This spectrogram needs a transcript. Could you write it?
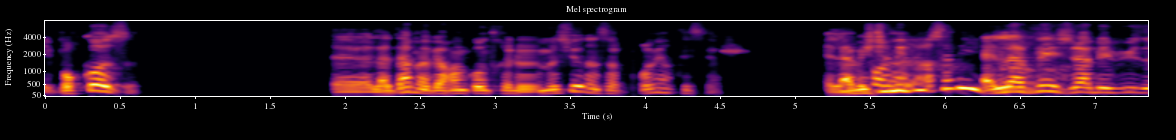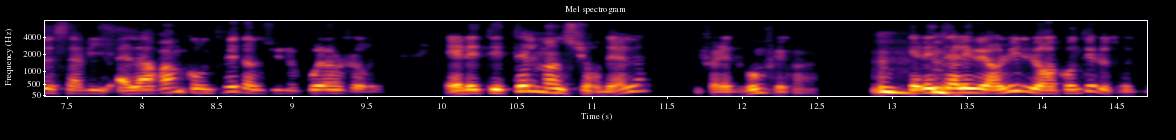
Et pour cause, la dame avait rencontré le monsieur dans sa première TCH. Elle l'avait jamais vu de sa vie. Elle l'avait jamais vu de sa vie. Elle l'a rencontré dans une boulangerie. Et elle était tellement sûre d'elle, il fallait être gonflé quand même. Elle est allée vers lui lui raconter le truc.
